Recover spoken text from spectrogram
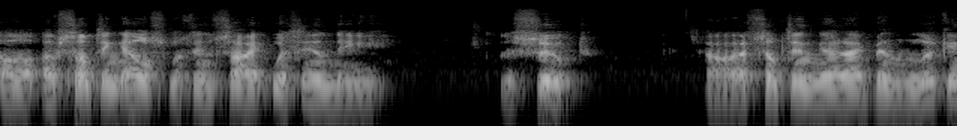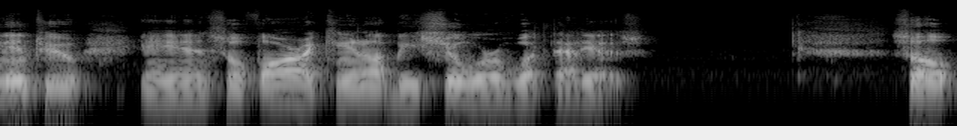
uh, of something else within site within the the suit? Uh, that's something that I've been looking into, and so far I cannot be sure of what that is. So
